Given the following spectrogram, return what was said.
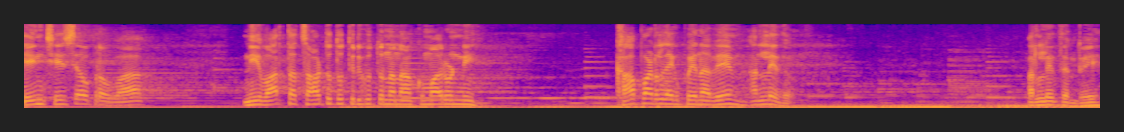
ఏం చేసావు ప్రభా నీ వార్త చాటుతూ తిరుగుతున్న నా కుమారుణ్ణి కాపాడలేకపోయినావేం అనలేదు. పర్లేదు తండ్రి.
